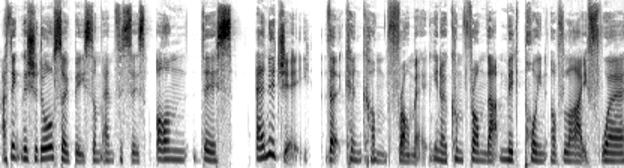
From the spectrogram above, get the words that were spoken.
I think there should also be some emphasis on this energy that can come from it, you know, come from that midpoint of life where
